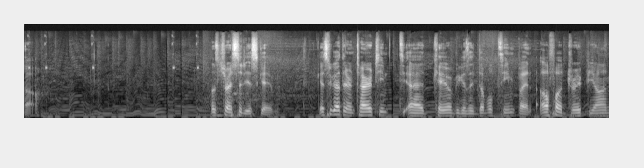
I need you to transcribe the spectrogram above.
Oh, let's try City Escape. Guess we got their entire team t- uh, KO because they double teamed by an Alpha Drapion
